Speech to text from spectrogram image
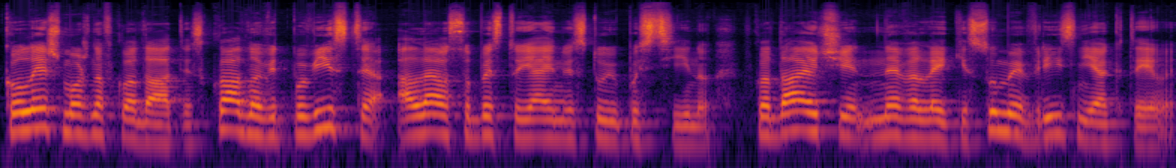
Коли ж можна вкладати? Складно відповісти, але особисто я інвестую постійно, вкладаючи невеликі суми в різні активи.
